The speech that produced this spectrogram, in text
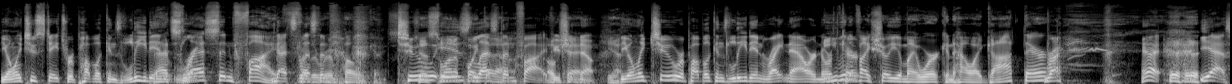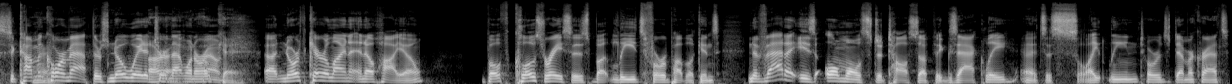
The only two states Republicans lead in. That's right- less than five That's for less the than Republicans. Two Just wanna is point less that than out. five. You should Okay, know. yeah. The only two Republicans lead in right now are North Even Carolina. if I show you my work and how I got there, Right. yes, Common Core math. There's no way to turn right, that one around. okay. Uh, North Carolina and Ohio, both close races, but leads for Republicans. Nevada is almost a toss up exactly. Uh, it's a slight lean towards Democrats.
